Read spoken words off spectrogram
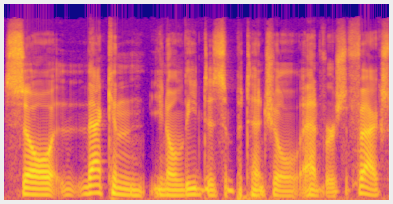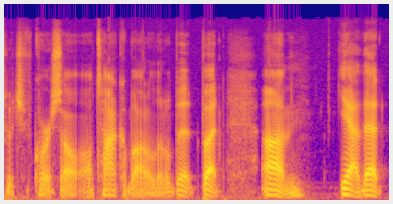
So that can, you know, lead to some potential adverse effects, which of course I'll, I'll talk about a little bit. But um, yeah, that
